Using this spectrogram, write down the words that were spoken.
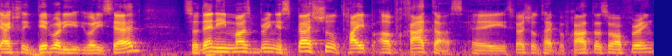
actually did what he what he said, so then he must bring a special type of chatas, a special type of chatas offering.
